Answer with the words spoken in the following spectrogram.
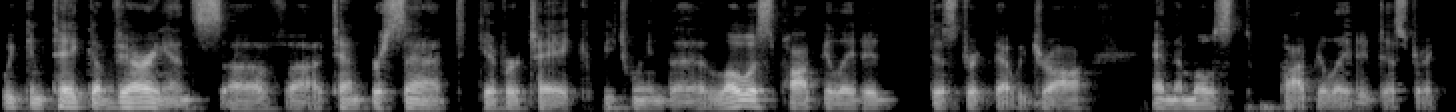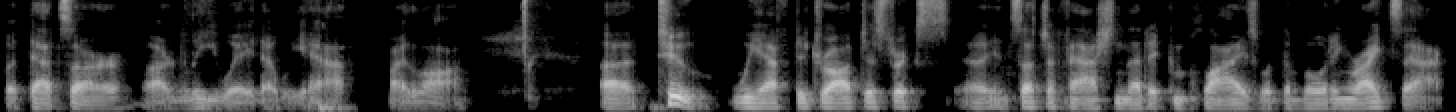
We can take a variance of 10%, uh, give or take, between the lowest populated district that we draw and the most populated district, but that's our, our leeway that we have by law. Uh, two, we have to draw districts uh, in such a fashion that it complies with the Voting Rights Act.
